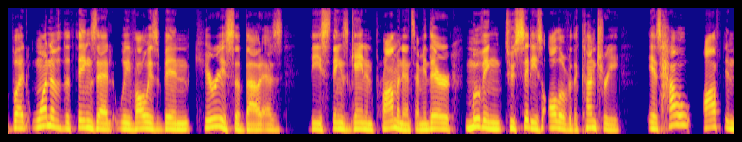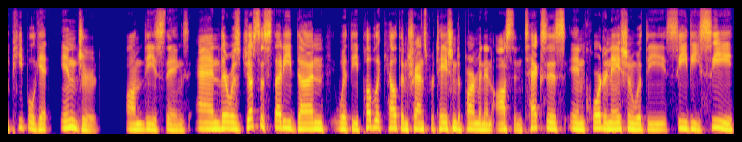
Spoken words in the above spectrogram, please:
But one of the things that we've always been curious about as these things gain in prominence, I mean, they're moving to cities all over the country is how often people get injured on these things. And there was just a study done with the Public Health and Transportation Department in Austin, Texas, in coordination with the CDC.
